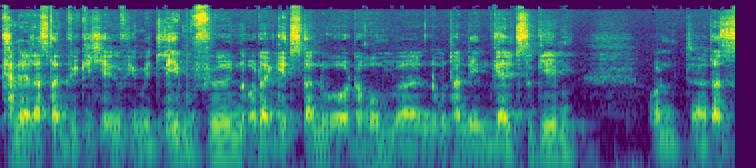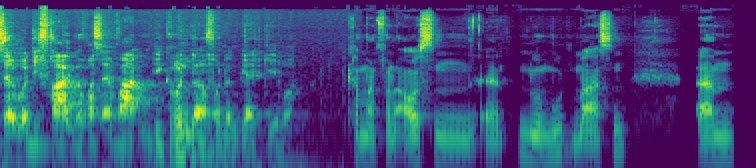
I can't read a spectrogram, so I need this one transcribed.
kann er das dann wirklich irgendwie mit Leben füllen oder geht es dann nur darum, äh, ein Unternehmen Geld zu geben? Und äh, das ist ja immer die Frage, was erwarten die Gründer von dem Geldgeber? Kann man von außen äh, nur mutmaßen. Ähm,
